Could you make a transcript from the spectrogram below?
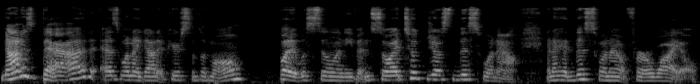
Not as bad as when I got it pierced at the mall, but it was still uneven. So I took just this one out, and I had this one out for a while.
